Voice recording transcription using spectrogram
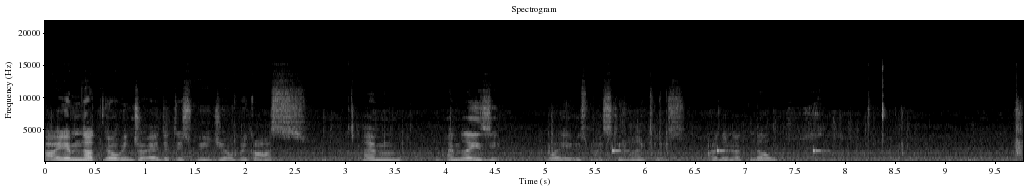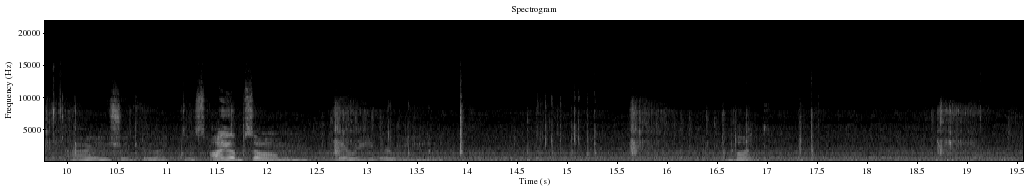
I am not going to edit this video because I'm I'm lazy. Why is my skin like this? I do not know. I should be like this. I have some very very bad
